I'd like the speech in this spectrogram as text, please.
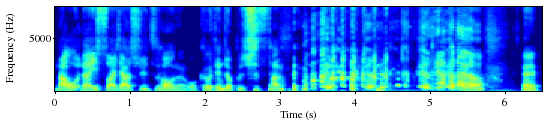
然后我那一摔下去之后呢，我隔天就不去上了。他有，哎、欸，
